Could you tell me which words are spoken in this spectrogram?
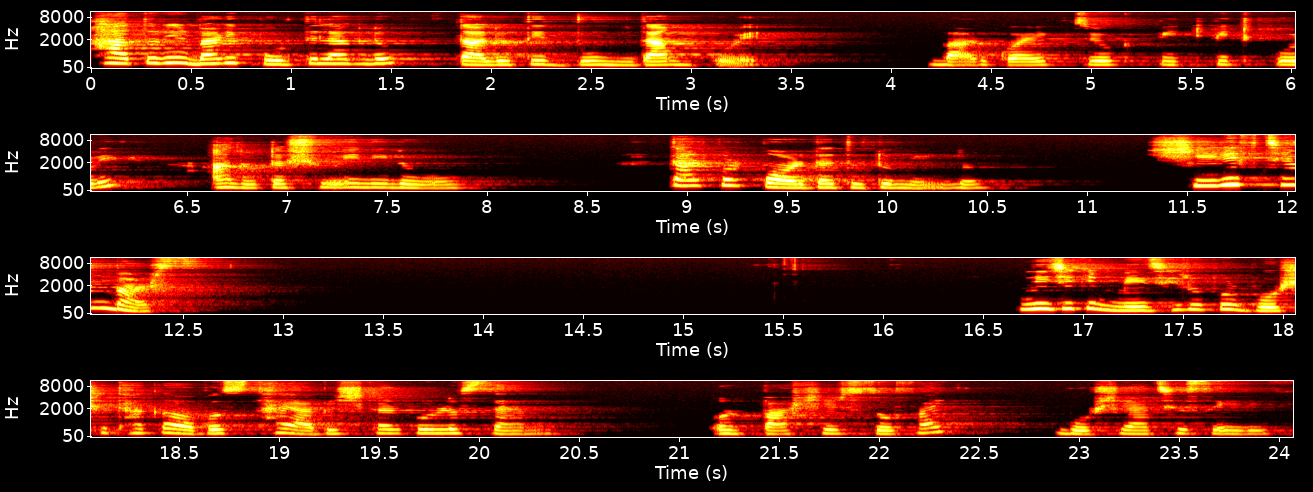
হাতুড়ির বাড়ি পড়তে লাগল তালুতে দুমদাম করে। বার কয়েক চোখ পিটপিট করে আলোটা শুয়ে নিল ও। তারপর পর্দা দুটো মিলল। Sheriff Chambers. নিজেকে মেঝের উপর বসে থাকা অবস্থায় আবিষ্কার করল স্যাম। ওর পাশের সোফায় বসে আছে সেরিফ।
